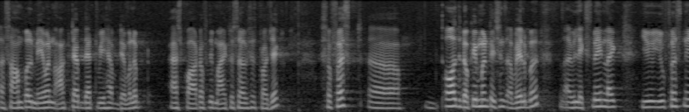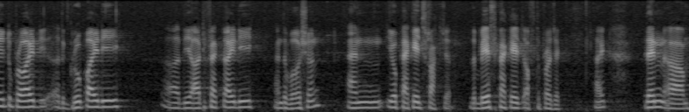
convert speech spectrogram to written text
a sample Maven archetype that we have developed as part of the microservices project. So first, uh, all the documentations available. I will explain like, you, you first need to provide the, uh, the group ID, uh, the artifact ID, and the version, and your package structure, the base package of the project, right? Then um,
